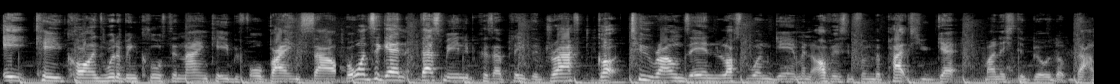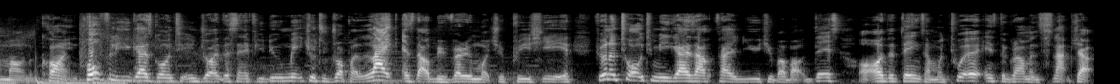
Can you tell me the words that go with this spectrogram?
8k coins, would have been close to 9k before buying Sal. But once again, that's mainly because I played the draft, got two rounds in, lost one game, and obviously from the packs you get, manage to build up that amount of coins. Hopefully you guys going to enjoy this, and if you do, make sure to drop a like as that would be very much appreciated. If you want to talk to me guys outside YouTube about this or other things, I'm on Twitter, Instagram, and Snapchat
